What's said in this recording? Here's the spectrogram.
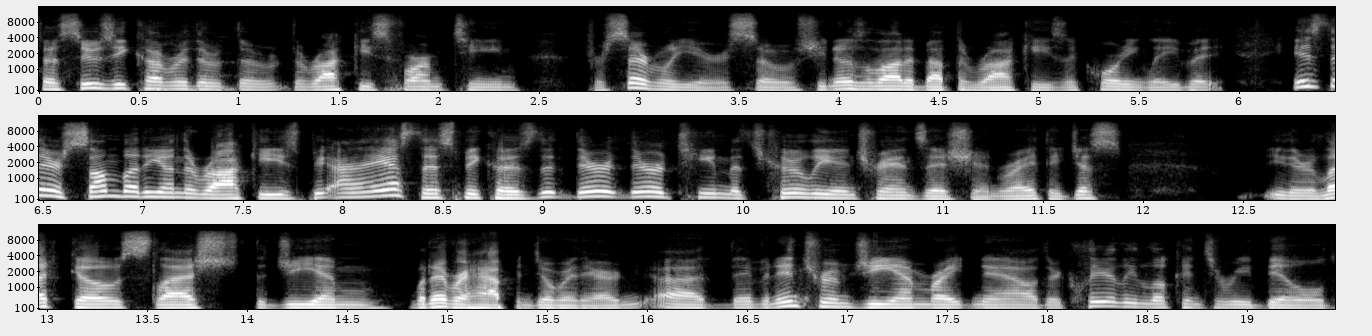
so Susie covered the, the the Rockies farm team for several years, so she knows a lot about the Rockies accordingly. But is there somebody on the Rockies? I ask this because they're they're a team that's clearly in transition, right? They just either let go slash the GM, whatever happened over there. Uh, they have an interim GM right now. They're clearly looking to rebuild.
